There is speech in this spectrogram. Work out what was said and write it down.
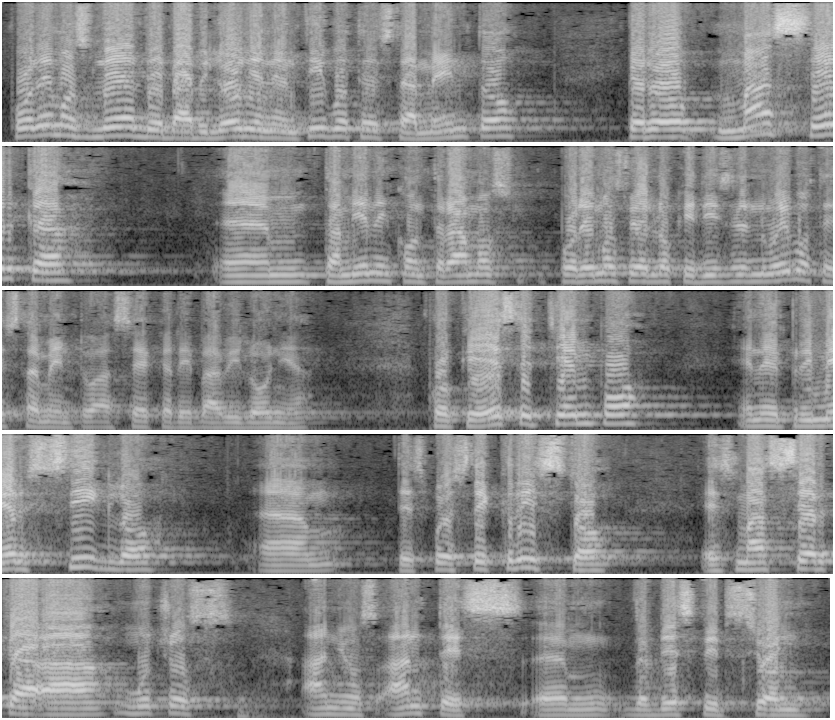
Podemos leer de Babilonia en el Antiguo Testamento, pero más cerca em, también encontramos, podemos ver lo que dice el Nuevo Testamento acerca de Babilonia. Porque este tiempo, en el primer siglo em, después de Cristo, es más cerca a muchos años antes em, de la descripción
